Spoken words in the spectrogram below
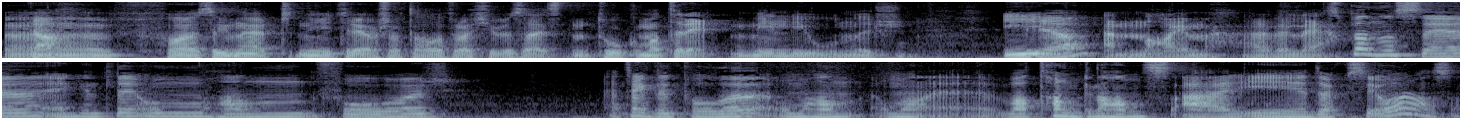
Ja. har signert ny treårsavtale fra 2016. 2,3 millioner i Ja. Anaheim, er det vel det. Spennende å se egentlig om han får Jeg tenkte litt på det, om han, om han, hva tankene hans er i Ducks i år, altså.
